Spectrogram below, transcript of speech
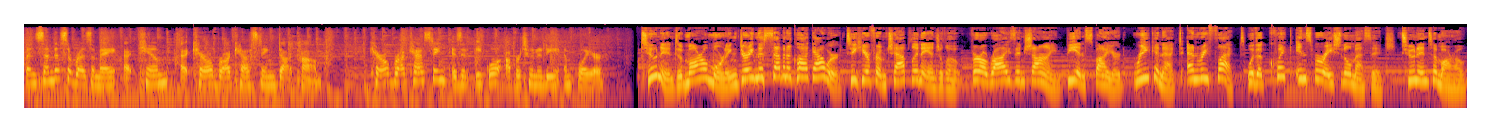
then send us a resume at kim at carrollbroadcasting.com. Carroll Broadcasting is an equal opportunity employer. Tune in tomorrow morning during the 7 o'clock hour to hear from Chaplain Angelo for a rise and Shine. Be inspired, reconnect, and reflect with a quick inspirational message. Tune in tomorrow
